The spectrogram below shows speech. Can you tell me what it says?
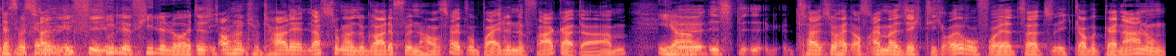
Das ist total für richtig viele, es viele Leute. ist auch eine totale Entlastung, also gerade für einen Haushalt, wo beide eine Fahrkarte haben, Ja. äh, ist, äh, zahlst du halt auf einmal 60 Euro, vorher zahlst du, ich glaube, keine Ahnung,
